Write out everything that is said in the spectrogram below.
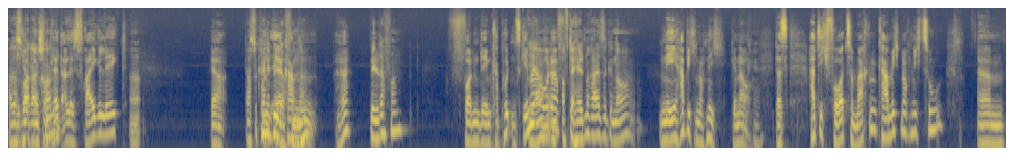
Also das ich war dann dann komplett schon. alles freigelegt. Ja. Ja. Da hast du keine Und Bilder er von, ne? dann, hä? Bilder von? Von dem kaputten Skimmer oder? auf der Heldenreise, genau. Nee, habe ich noch nicht, genau. Okay. Das hatte ich vor zu machen, kam ich noch nicht zu. Ähm,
